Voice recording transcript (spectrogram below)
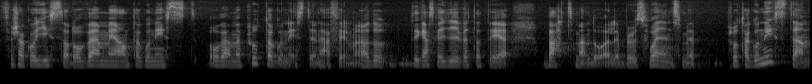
försöka gissa då vem är antagonist och vem är protagonist i den här filmen? Ja, då, det är ganska givet att det är Batman då, eller Bruce Wayne som är protagonisten.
